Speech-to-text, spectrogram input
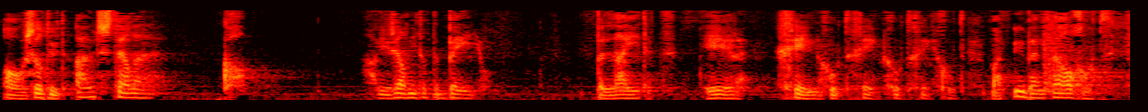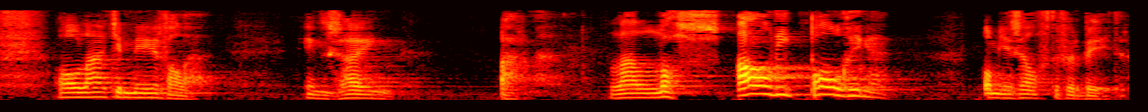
Oh, zult u het uitstellen? Kom. Hou jezelf niet op de been, joh. Beleid het, heren. Geen goed, geen goed, geen goed. Maar u bent wel goed. Oh, laat je neervallen in zijn armen. La los al die pogingen om jezelf te verbeteren.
